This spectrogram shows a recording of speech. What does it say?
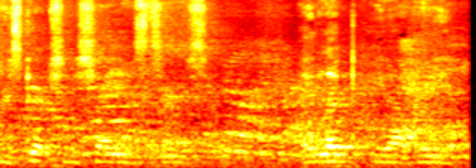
prescription shades too, so they look, you know, pretty.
